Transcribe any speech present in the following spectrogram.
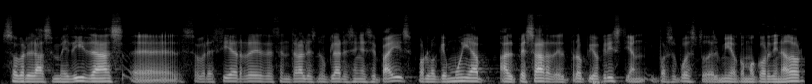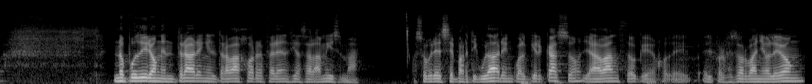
sobre las medidas eh, sobre cierres de centrales nucleares en ese país, por lo que muy al pesar del propio Cristian y por supuesto del mío como coordinador, no pudieron entrar en el trabajo referencias a la misma. Sobre ese particular, en cualquier caso, ya avanzo que el profesor Baño León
